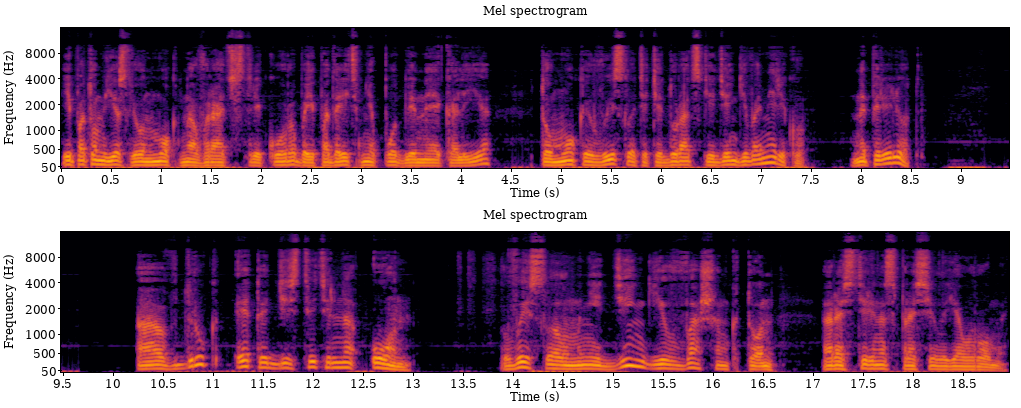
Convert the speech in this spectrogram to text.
и потом, если он мог наврать с три короба и подарить мне подлинное колье, то мог и выслать эти дурацкие деньги в Америку, на перелет. А вдруг это действительно он выслал мне деньги в Вашингтон, растерянно спросила я у Ромы.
